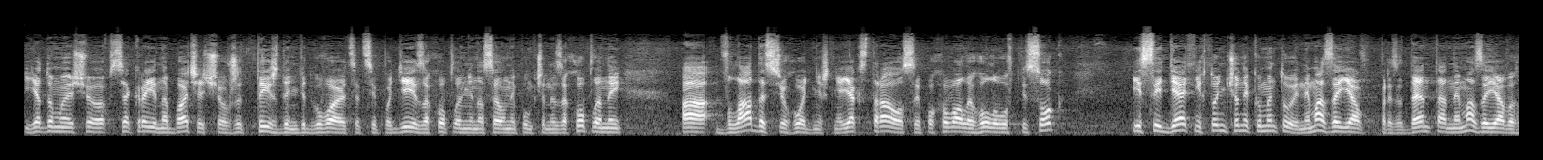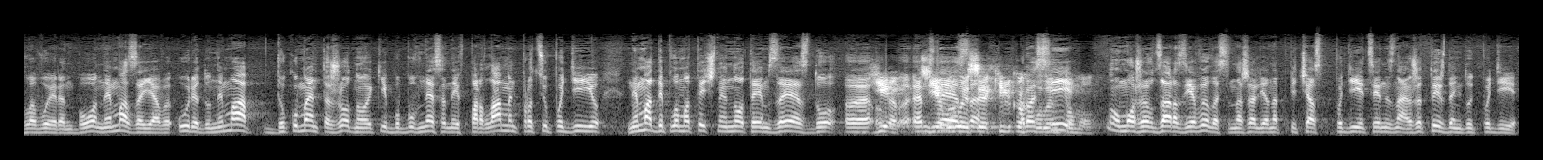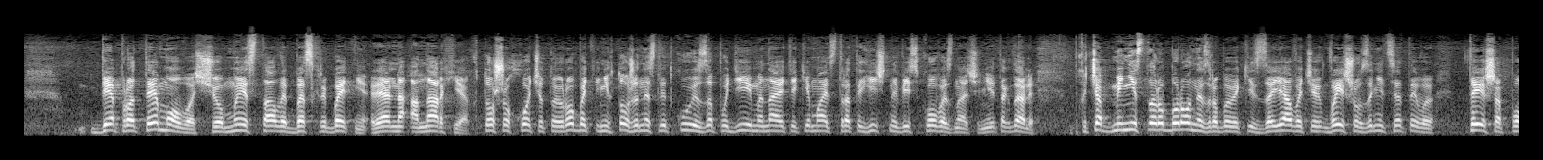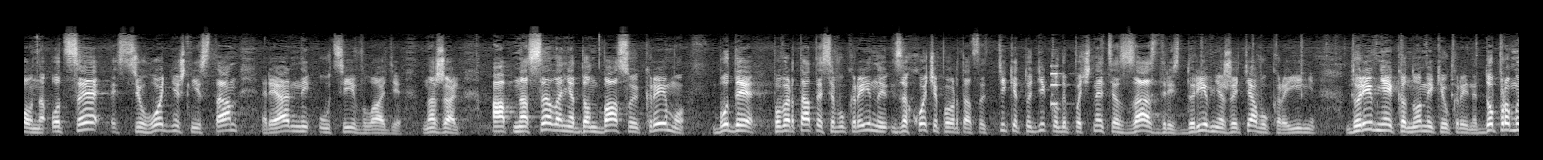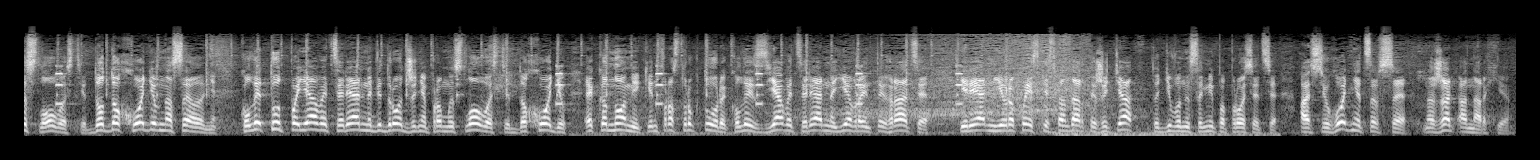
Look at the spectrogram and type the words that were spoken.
Я думаю, що вся країна бачить, що вже тиждень відбуваються ці події, захоплені населений пункт чи не захоплений. А влада сьогоднішня, як страуси, поховали голову в пісок і сидять, ніхто нічого не коментує. Нема заяв президента, нема заяви глави РНБО, нема заяви уряду, нема документа жодного, який би був внесений в парламент про цю подію, нема дипломатичної ноти МЗС до е, Є, МЗС з'явилися кілька хвилин тому. Ну, може, зараз з'явилася. На жаль, я на під час події це не знаю. Вже тиждень йдуть події. Де про те мова, що ми стали безхребетні, реальна анархія. Хто що хоче, той робить, і ніхто вже не слідкує за подіями, навіть які мають стратегічне військове значення і так далі. Хоча б міністр оборони зробив якісь заяви чи вийшов з ініціативою. Тиша повна. Оце сьогоднішній стан реальний у цій владі. На жаль, а населення Донбасу і Криму буде повертатися в Україну і захоче повертатися тільки тоді, коли почнеться заздрість до рівня життя в Україні, до рівня економіки України, до промисловості, до доходів населення. Коли тут появиться реальне відродження промисловості, доходів, економіки, інфраструктури, коли з'явиться реальна євроінтеграція і реальні європейські стандарти життя, тоді вони самі попросяться. А сьогодні це все, на жаль, анархія.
